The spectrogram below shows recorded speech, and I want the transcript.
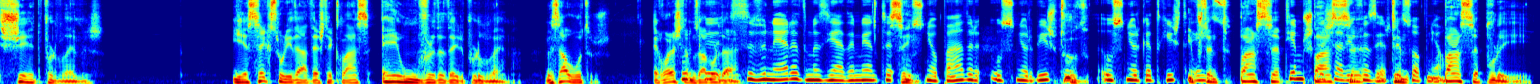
cheia de problemas. E a sexualidade desta classe é um verdadeiro problema. Mas há outros. Agora estamos Porque a abordar. Se venera demasiadamente Sim. o senhor padre, o senhor bispo, Tudo. o senhor catequista. E é portanto isso. passa. Temos que passa, deixar de fazer, tem, sua opinião. Passa por aí.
